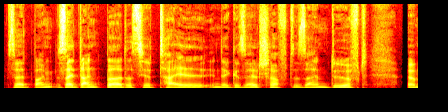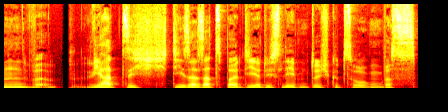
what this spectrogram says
seid, seid dankbar, dass ihr Teil in der Gesellschaft sein dürft. Ähm, wie hat sich dieser Satz bei dir durchs Leben durchgezogen? Was,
